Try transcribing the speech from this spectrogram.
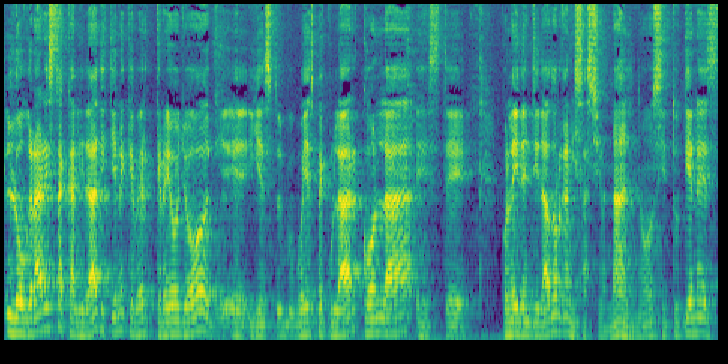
lograr esta calidad y tiene que ver, creo yo, eh, y voy a especular con la, este, con la identidad organizacional, ¿no? Si tú tienes,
